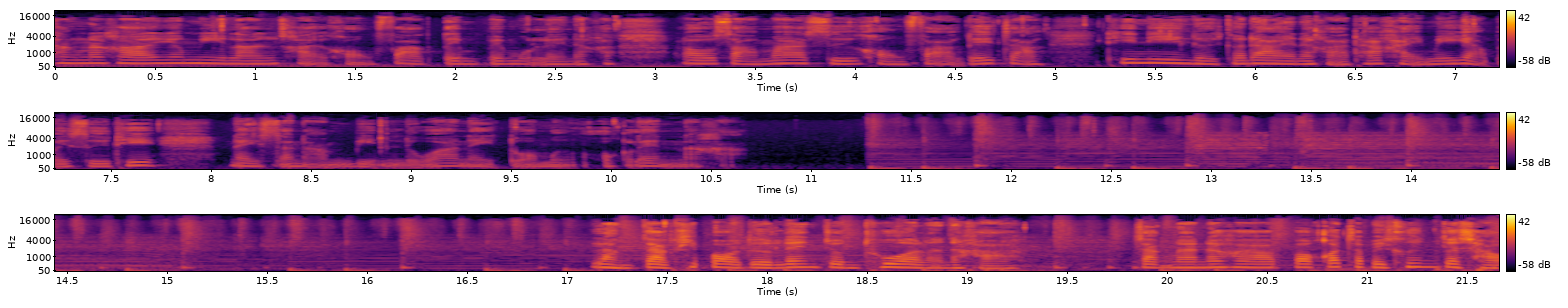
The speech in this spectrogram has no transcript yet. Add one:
ทั้งนะคะยังมีร้านขายของฝากเต็มไปหมดเลยนะคะ เราสามารถซื้อของฝากได้จากที่นี่เลยก็ได้นะคะ ถ้าใครไม่อยากไปซื้อที่ในสนามบินหรือว่าในตัวเมืองโอ๊กเลนนะคะหลังจากที่ปอเดินเล่นจนทั่วแล้วนะคะ จากนั้นนะคะปอก็จะไปขึ้นกระเช้า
